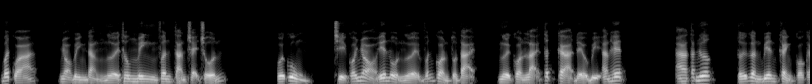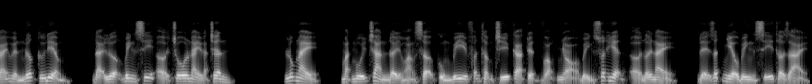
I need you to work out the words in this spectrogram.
Bất quá, nhỏ bình đẳng người thông minh phân tán chạy trốn. Cuối cùng, chỉ có nhỏ yên ổn người vẫn còn tồn tại, người còn lại tất cả đều bị ăn hết. A tắt nước, tới gần biên cảnh có cái huyền nước cứ điểm đại lượng binh sĩ ở chỗ này đặt chân. Lúc này, mặt mũi tràn đầy hoảng sợ cùng bi phân thậm chí cả tuyệt vọng nhỏ bình xuất hiện ở nơi này, để rất nhiều binh sĩ thở dài.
